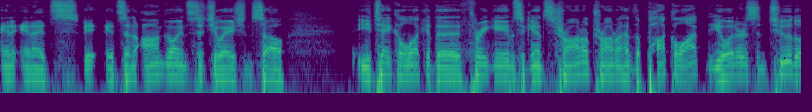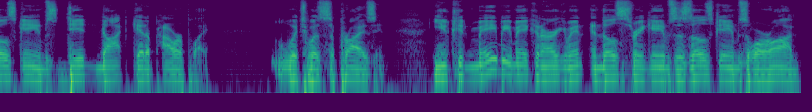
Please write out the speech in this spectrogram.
and, and it's it's an ongoing situation. So you take a look at the three games against Toronto. Toronto had the puck a lot. The Oilers in two of those games did not get a power play, which was surprising. You could maybe make an argument in those three games as those games were on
